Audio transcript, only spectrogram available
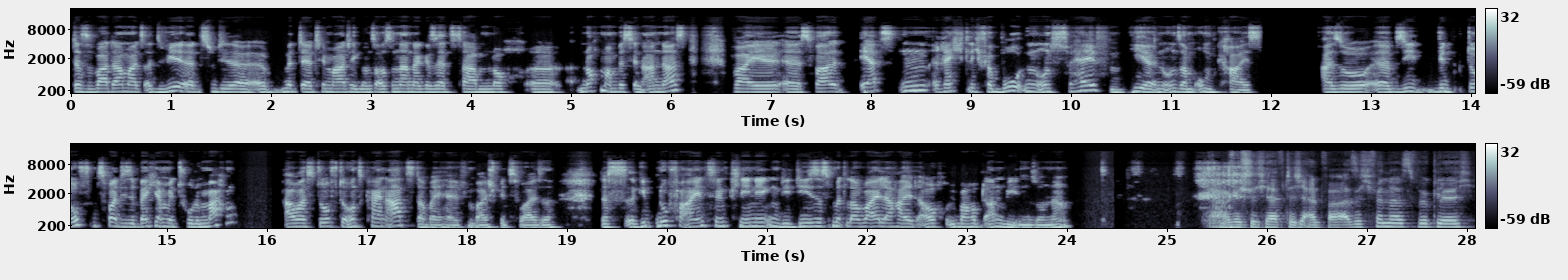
Das war damals, als wir zu dieser, äh, mit der Thematik uns auseinandergesetzt haben, noch, äh, noch mal ein bisschen anders, weil äh, es war Ärzten rechtlich verboten, uns zu helfen hier in unserem Umkreis. Also äh, sie, wir durften zwar diese Bechermethode machen, aber es durfte uns kein Arzt dabei helfen beispielsweise. Das äh, gibt nur vereinzelt Kliniken, die dieses mittlerweile halt auch überhaupt anbieten, so ne? Ja, richtig heftig einfach. Also ich finde es wirklich,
